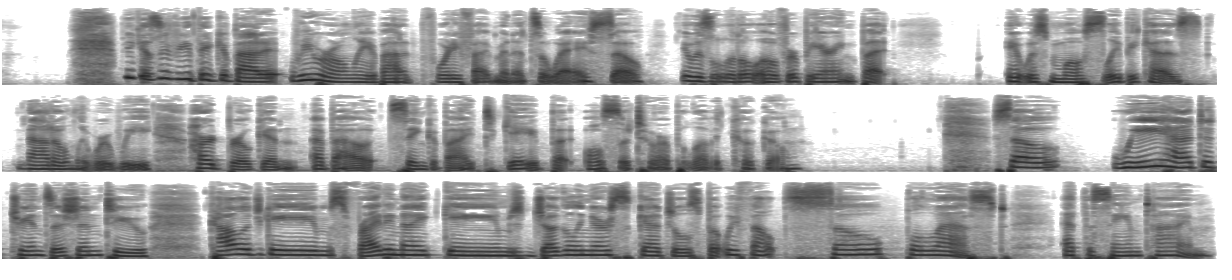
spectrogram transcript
because if you think about it, we were only about 45 minutes away. So it was a little overbearing, but it was mostly because not only were we heartbroken about saying goodbye to Gabe, but also to our beloved Coco. So we had to transition to college games, Friday night games, juggling our schedules, but we felt so blessed at the same time.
